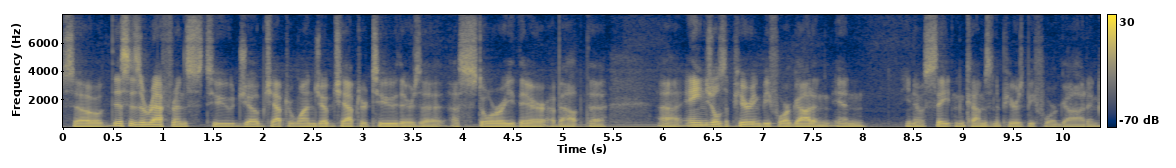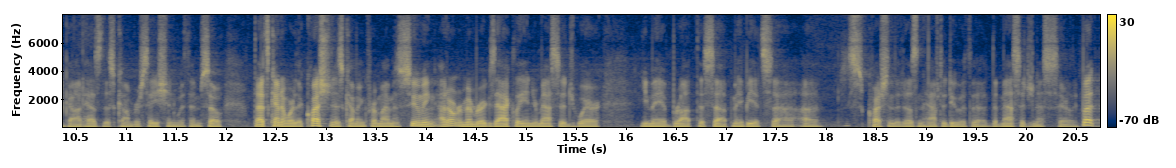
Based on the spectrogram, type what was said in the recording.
so this is a reference to job chapter 1 job chapter 2 there's a, a story there about the uh, angels appearing before God, and, and you know Satan comes and appears before God, and God has this conversation with him. So that's kind of where the question is coming from. I'm assuming I don't remember exactly in your message where you may have brought this up. Maybe it's a, a question that doesn't have to do with the, the message necessarily, but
